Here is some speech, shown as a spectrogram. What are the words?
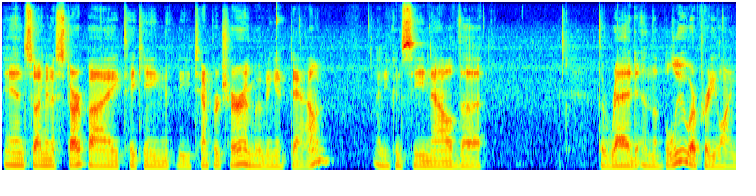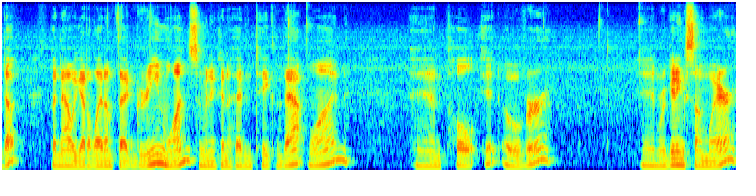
And so I'm going to start by taking the temperature and moving it down. And you can see now the, the red and the blue are pretty lined up. But now we got to light up that green one. So I'm going to go ahead and take that one and pull it over. And we're getting somewhere,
